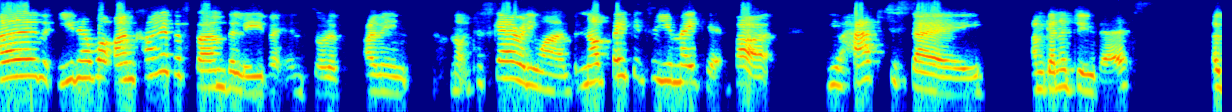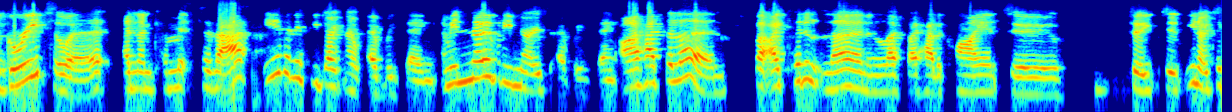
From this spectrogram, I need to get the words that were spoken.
Um, you know what? I'm kind of a firm believer in sort of, I mean, not to scare anyone, but not fake it till you make it. But you have to say, I'm going to do this, agree to it, and then commit to that, even if you don't know everything. I mean, nobody knows everything. I had to learn, but I couldn't learn unless I had a client to, to, to you know, to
